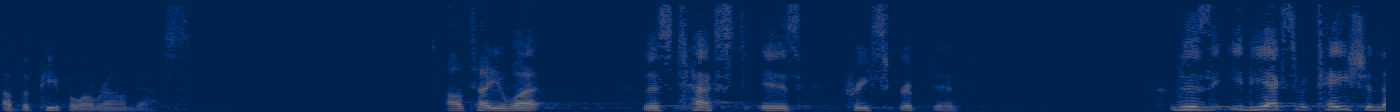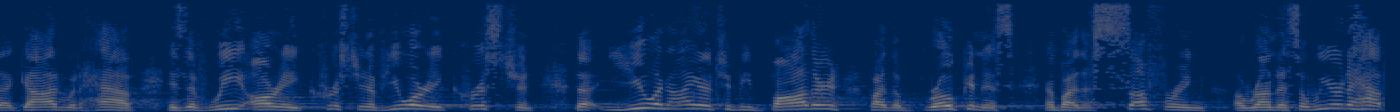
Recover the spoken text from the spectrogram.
of the people around us. I'll tell you what, this text is prescriptive. This, the expectation that God would have is if we are a Christian, if you are a Christian, that you and I are to be bothered by the brokenness and by the suffering around us. So we are to have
